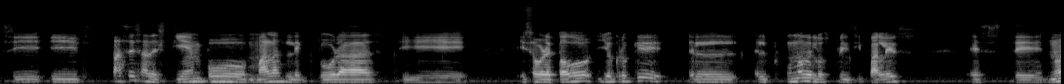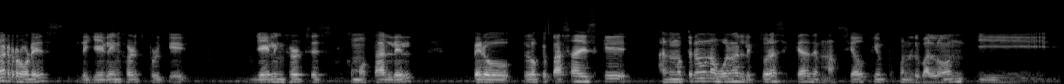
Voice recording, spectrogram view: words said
Sí, y pases a destiempo, malas lecturas y, y sobre todo, yo creo que el, el- uno de los principales, este, no errores de Jalen Hurts, porque Jalen Hurts es como tal él, pero lo que pasa es que al no tener una buena lectura se queda demasiado tiempo con el balón y,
